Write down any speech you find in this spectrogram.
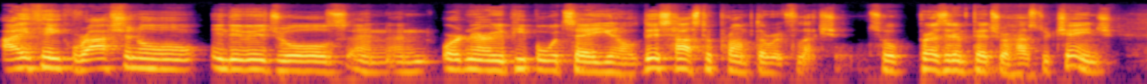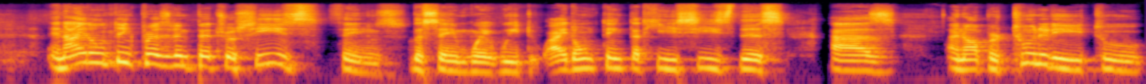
I think rational individuals and, and ordinary people would say, you know, this has to prompt a reflection. So President Petro has to change. And I don't think President Petro sees things the same way we do. I don't think that he sees this as an opportunity to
